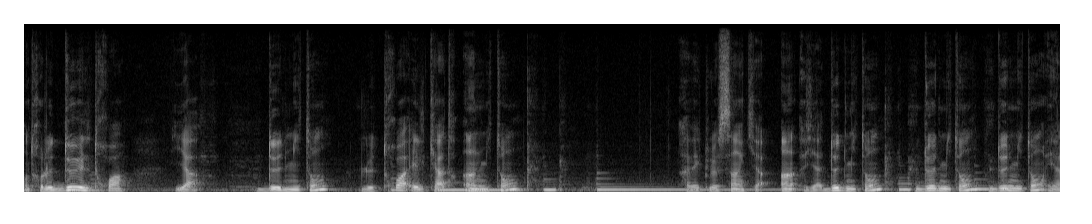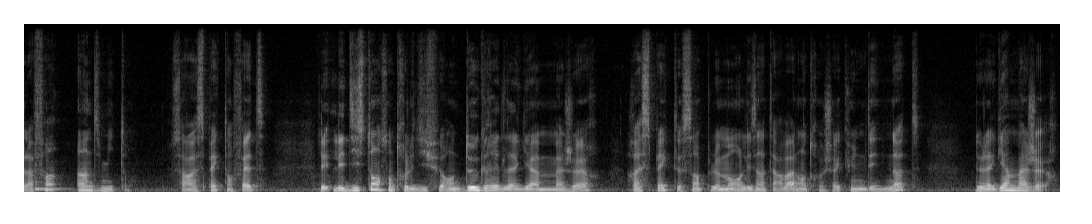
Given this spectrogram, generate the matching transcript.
Entre le 2 et le 3, il y a deux demi-tons le 3 et le 4, un demi-ton. Avec le 5, il y a, un, il y a deux demi-tons, deux demi-tons, deux demi-tons, et à la fin, un demi-ton. Ça respecte en fait... Les, distances entre les différents degrés de la gamme majeure respectent simplement les intervalles entre chacune des notes de la gamme majeure.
